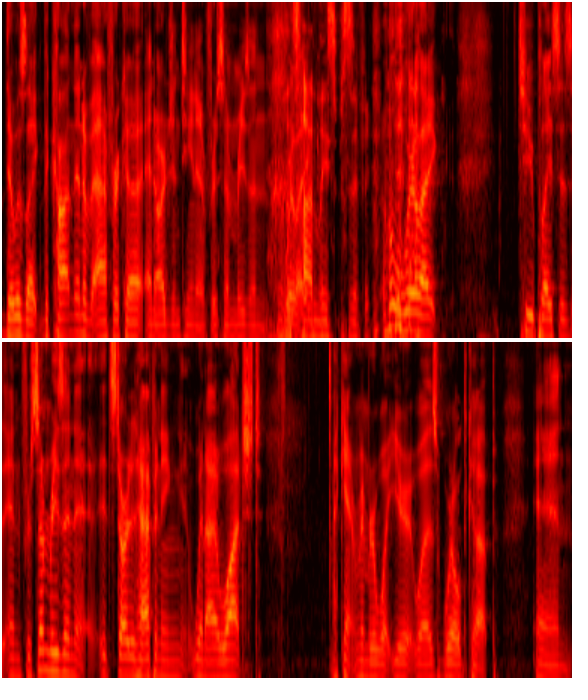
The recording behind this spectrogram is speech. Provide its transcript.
there was like the continent of Africa and Argentina for some reason. We're like oddly specific. we're like two places and for some reason it it started happening when I watched I can't remember what year it was World Cup and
